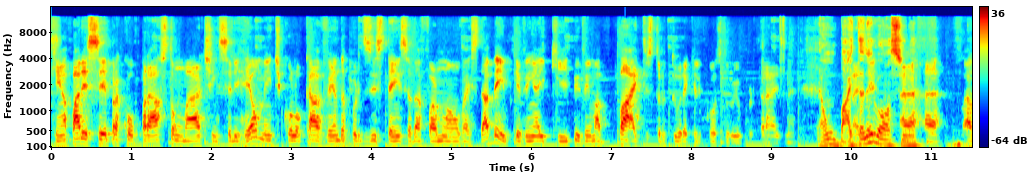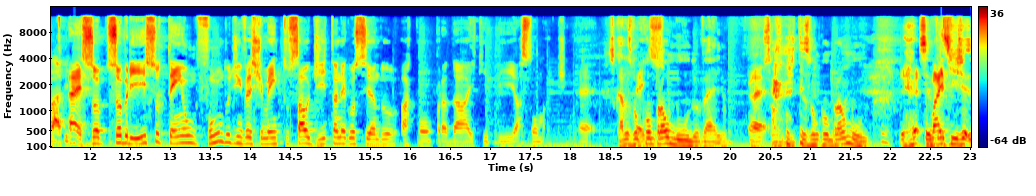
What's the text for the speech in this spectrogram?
quem aparecer para comprar Aston Martin, se ele realmente colocar a venda por desistência da Fórmula 1, vai se dar bem, porque vem a equipe, vem uma baita estrutura que ele construiu por trás, né? É um baita Mas, negócio, é, né? É, vai lá, Vitor. É, sobre, sobre isso, tem um fundo de investimento saudita negociando a compra da equipe Aston Martin. É, Os caras vão é comprar isso. o mundo, velho. É. Os sauditas vão comprar o mundo. Você Mas... vê que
